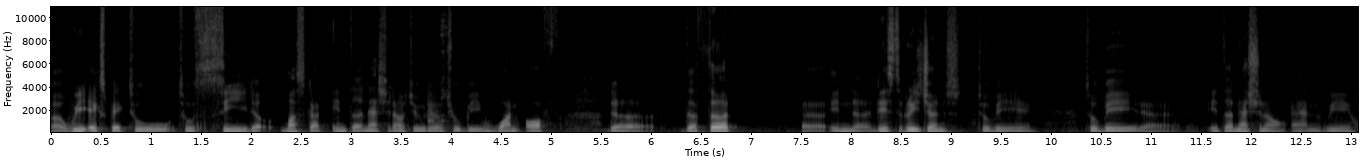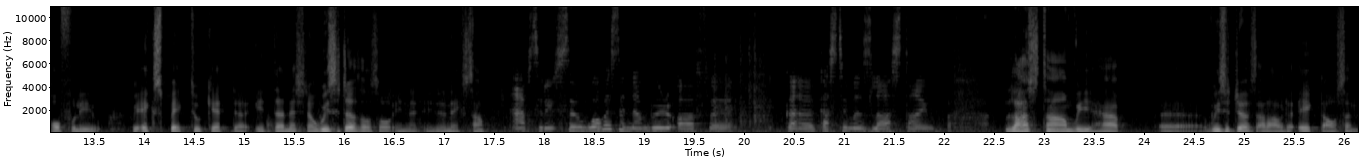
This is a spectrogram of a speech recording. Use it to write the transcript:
uh, we expect to, to see the Muscat International Jeweler to be one of the, the third uh, in uh, these regions to be, to be international and we hopefully we expect to get the international visitors also in, in the next time. Absolutely. So what was the number of uh, uh customers last time? Last time we have uh, visitors around 8,000.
